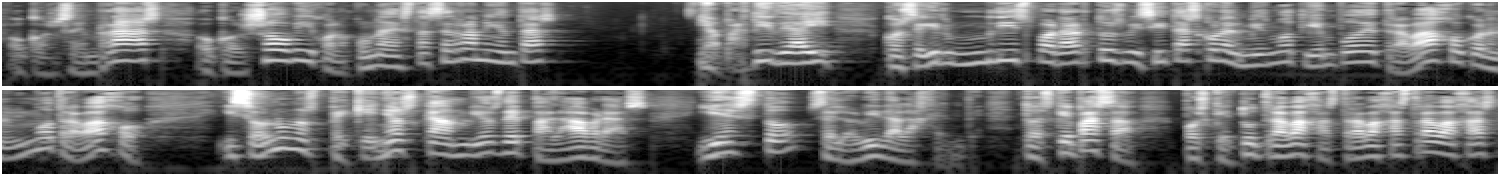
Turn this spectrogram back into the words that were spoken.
o con SEMrush, o con Sobi, con alguna de estas herramientas, Y a partir de ahí, conseguir disparar tus visitas con el mismo tiempo de trabajo, con el mismo trabajo. Y son unos pequeños cambios de palabras. Y esto se le olvida a la gente. Entonces, ¿qué pasa? Pues que tú trabajas, trabajas, trabajas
